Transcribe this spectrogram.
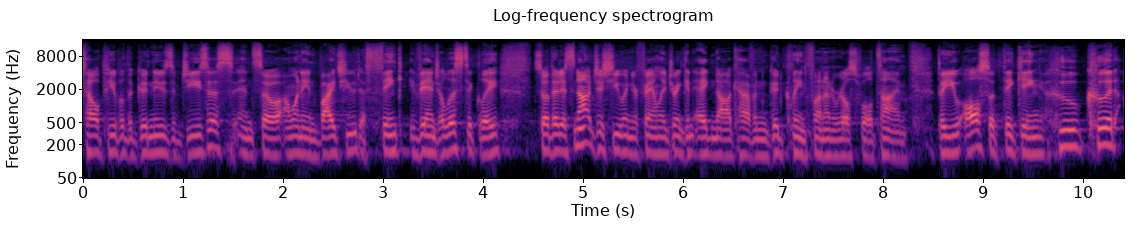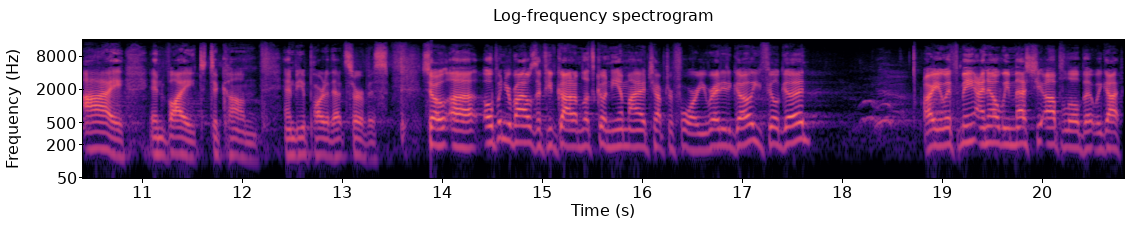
tell people the good news of Jesus. And so I want to invite you to think evangelistically so that it's not just you and your family drinking eggnog, having good, clean fun and a real swell time, but you also thinking, who could I invite to come and be a part of that service? So uh, open your Bibles if you've got them. Let's go Nehemiah chapter 4. Are you ready to go? You feel good? Are you with me? I know we messed you up a little bit. We got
